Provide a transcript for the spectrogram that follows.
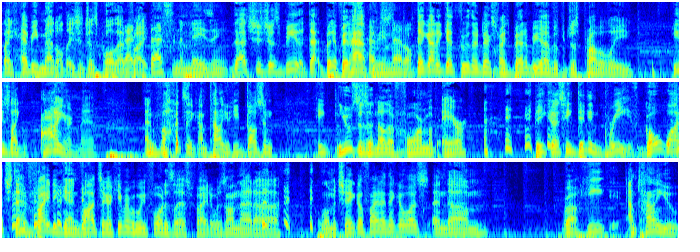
Like heavy metal. They should just call that, That- fight. That's an amazing. That should just be that. that but if it happens, Heavy metal. They got to get through their next fight. Beterbiev is just probably. He's like Iron Man, and Gvozdyk. I'm telling you, he doesn't. He uses another form of air because he didn't breathe. Go watch that fight again, Gvozdyk. I can't remember who he fought his last fight. It was on that uh, Lomachenko fight, I think it was. And um, bro, he. I'm telling you,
